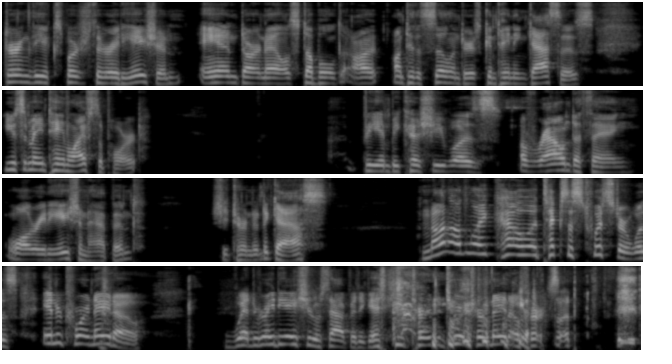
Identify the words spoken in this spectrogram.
During the exposure to the radiation, Ann Darnell stumbled on, onto the cylinders containing gases used to maintain life support. Being because she was around a thing while radiation happened, she turned into gas. Not unlike how a Texas Twister was in a tornado. When radiation was happening and he turned into a tornado person.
